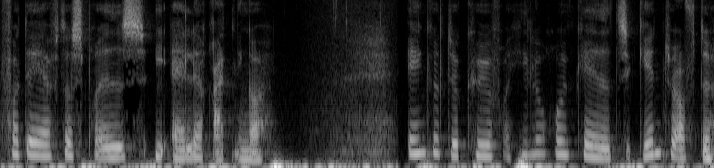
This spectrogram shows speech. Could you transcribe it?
for derefter spredes i alle retninger. Enkelte kører fra Hillerødgade til Gentofte,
